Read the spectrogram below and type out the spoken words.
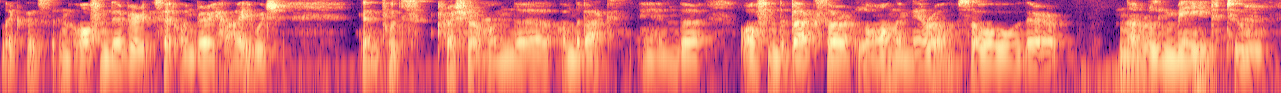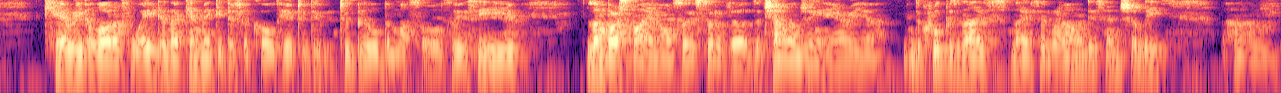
like this, and often they're very set on very high, which then puts pressure on the on the back. And uh, often the backs are long and narrow, so they're not really made to carry a lot of weight, and that can make it difficult here to do, to build the muscle. So you see lumbar spine also is sort of the, the challenging area. The croup is nice, nice and round essentially. Um,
